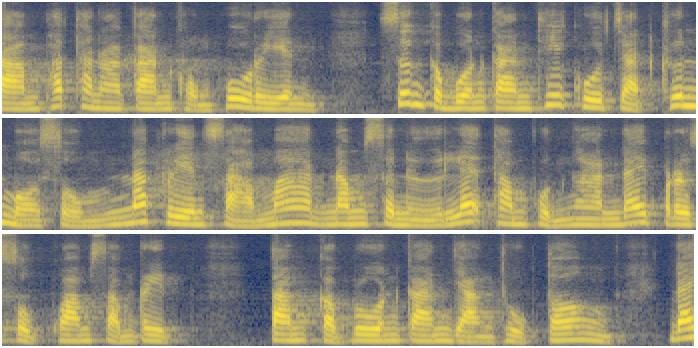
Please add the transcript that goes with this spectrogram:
ตามพัฒนาการของผู้เรียน ซึ่งกระบวนการที่ครูจัดขึ้นเหมาะสม นักเรียนสามารถนำเสนอและทำผลงานได้ประสบความสำเร็จ ตามกระบวนการอย่างถูกต้อง ได้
